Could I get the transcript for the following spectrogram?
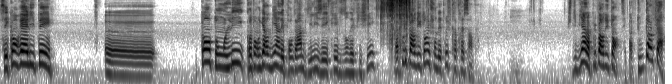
c'est qu'en réalité, euh, quand on lit, quand on regarde bien les programmes qui lisent et écrivent dans des fichiers, la plupart du temps, ils font des trucs très très simples. Je dis bien la plupart du temps, c'est pas tout le temps le cas.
